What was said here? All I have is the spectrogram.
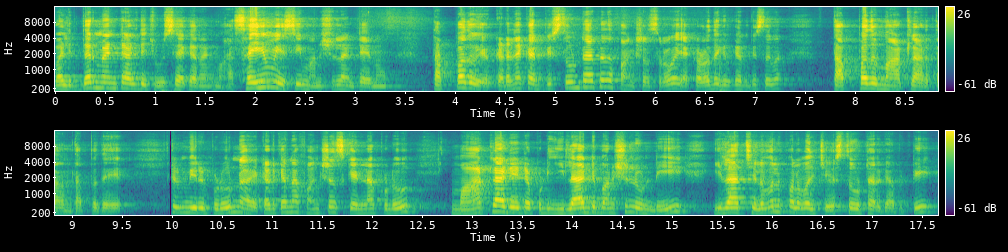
వాళ్ళిద్దరు మెంటాలిటీ చూశాక నాకు అసహ్యం వేసి మనుషులంటేను తప్పదు. ఎక్కడైనా కనిపిస్తూ ఉంటారు కదా ఫంక్షన్స్లో ఎక్కడో దగ్గర కనిపిస్తుంది తప్పదు మాట్లాడతాను తప్పదే. మీరు ఇప్పుడు ఎక్కడికైనా ఫంక్షన్స్కి వెళ్ళినప్పుడు మాట్లాడేటప్పుడు ఇలాంటి మనుషులు ఉండి ఇలా చిలవలు పొలవలు చేస్తూ ఉంటారు కాబట్టి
